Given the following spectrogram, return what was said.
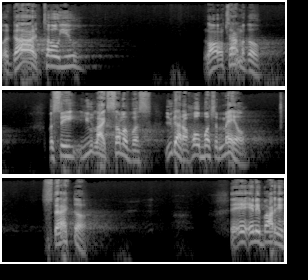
But God told you long time ago. But see, you like some of us, you got a whole bunch of mail stacked up. Anybody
